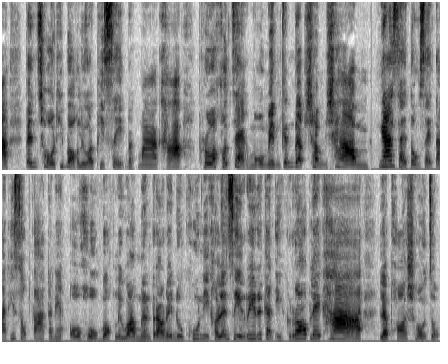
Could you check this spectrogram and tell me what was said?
ะ เป็นโชว์ที่บอกเลยว่าพิเศษมากๆค่ะ เพราะว่าเขาแจกโมเมนต์กันแบบช่ำๆงานสายตรงสายตาที่สบตากันเนี่ยโอ้โห บอกเลยว่าเหมือนเราได้ดูคู่นี้เขาเล่นซีรีส์ด้วยกันอีกรอบเลยค่ะ แล้วพอโชว์จบ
